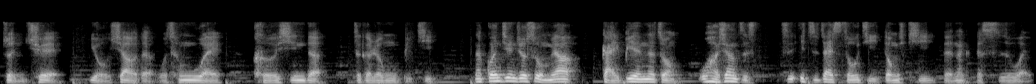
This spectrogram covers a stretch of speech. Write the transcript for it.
准确有效的，我称为核心的这个任务笔记。那关键就是我们要改变那种我好像只是一直在收集东西的那个思维，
